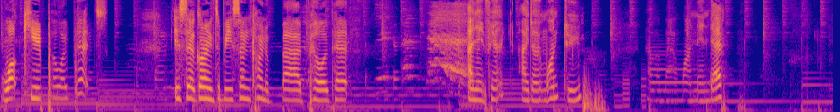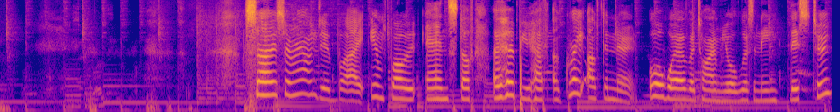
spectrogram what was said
What cute pillow pets? Is there going to be some kind of bad pillow pet? I don't think I don't want to have a bad one in there. So, surrounded by info and stuff, I hope you have a great afternoon or whatever time you're listening this to.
